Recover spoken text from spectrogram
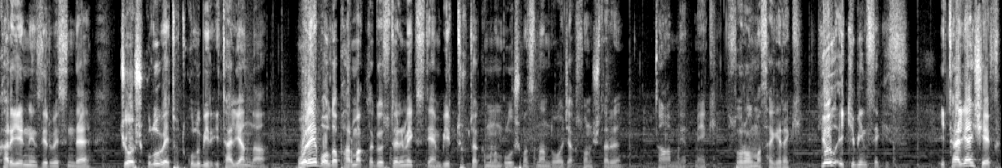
kariyerinin zirvesinde Coşkulu ve tutkulu bir İtalyanla voleybolda parmakla gösterilmek isteyen bir Türk takımının buluşmasından doğacak sonuçları tahmin etmek zor olmasa gerek. Yıl 2008. İtalyan şef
